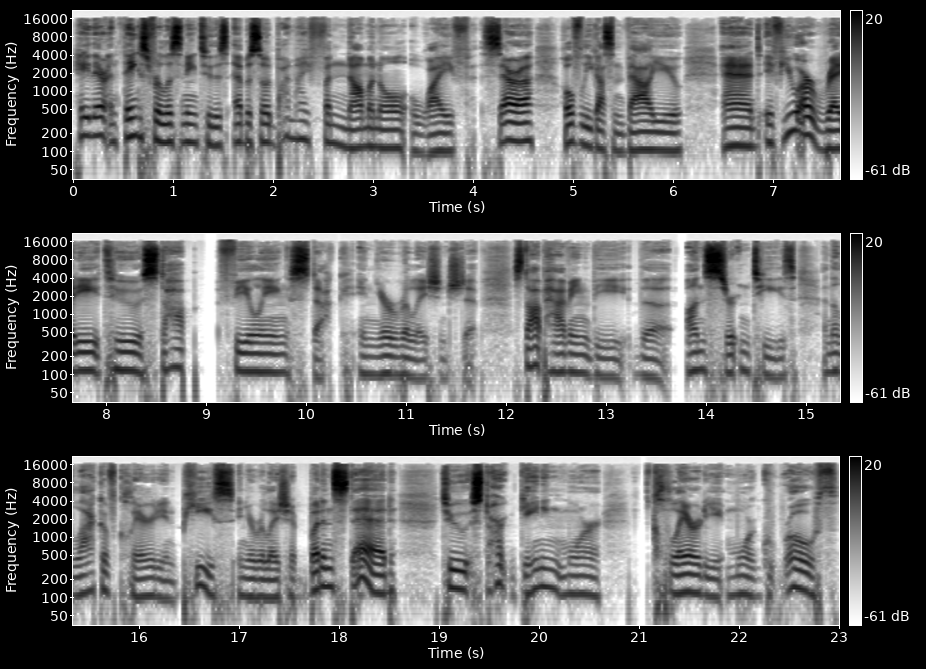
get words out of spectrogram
Hey there, and thanks for listening to this episode by my phenomenal wife, Sarah. Hopefully, you got some value. And if you are ready to stop feeling stuck in your relationship. Stop having the the uncertainties and the lack of clarity and peace in your relationship but instead to start gaining more clarity, more growth,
